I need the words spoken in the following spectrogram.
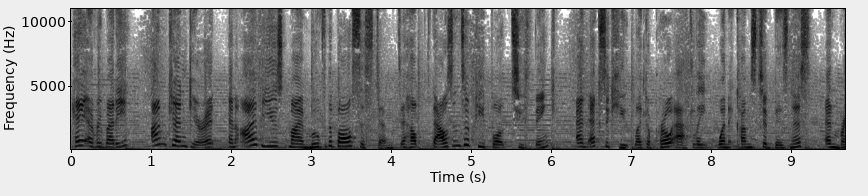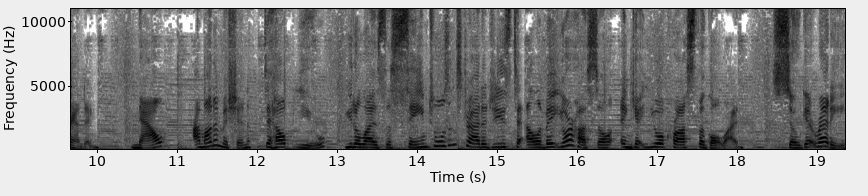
Hey, everybody. I'm Jen Garrett, and I've used my Move the Ball system to help thousands of people to think and execute like a pro athlete when it comes to business and branding. Now, I'm on a mission to help you utilize the same tools and strategies to elevate your hustle and get you across the goal line. So get ready.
